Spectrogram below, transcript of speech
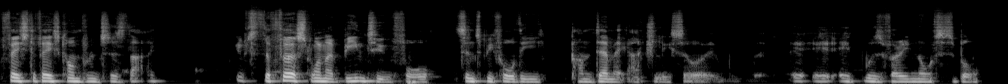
face-to-face conferences that I, it was the first one I've been to for since before the pandemic, actually. So it, it, it was very noticeable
